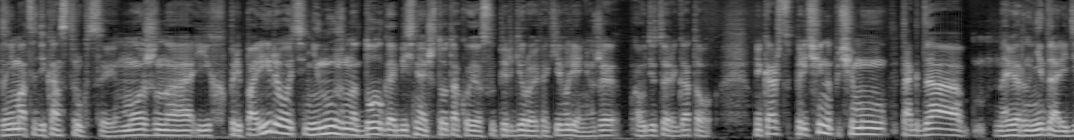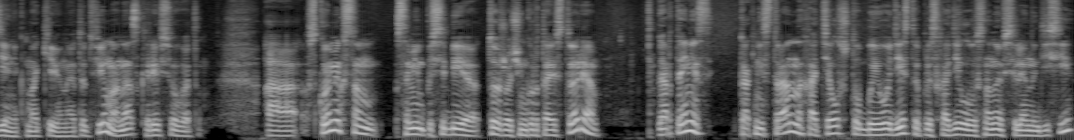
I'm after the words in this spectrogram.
заниматься деконструкцией, можно их препарировать, не нужно долго объяснять, что такое супергерой как явление, уже аудитория готова. Мне кажется, причина, почему тогда, наверное, не дали денег Маккею на этот фильм, она, скорее всего, в этом. А с комиксом самим по себе тоже очень крутая история. Гартеннис как ни странно, хотел, чтобы его действие происходило в основной вселенной DC.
